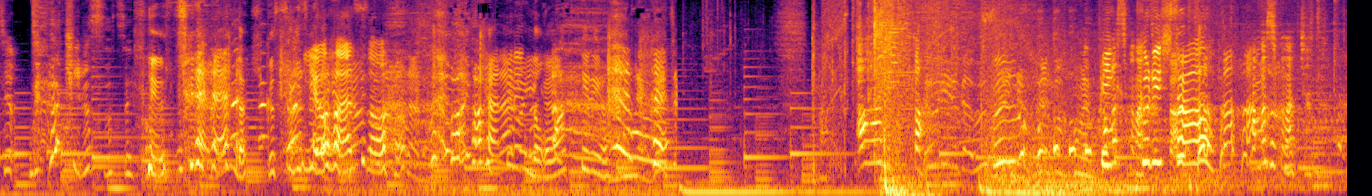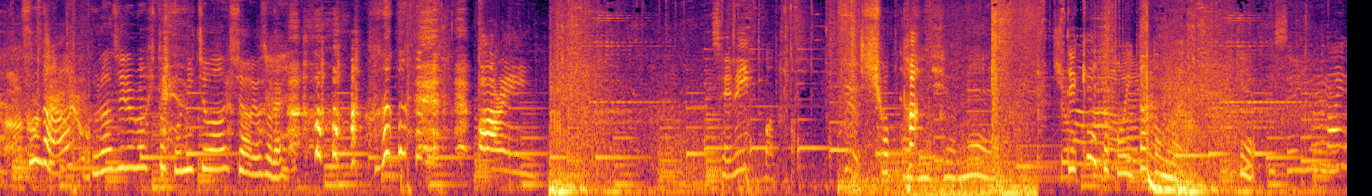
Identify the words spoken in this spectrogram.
強っキル数強い うちら連打低すぎ弱そう。キャラ連打終わってるよ びっくりした。楽しくなっちゃった。そうだブラジルの人こんにちは。しちゃうよそれ。バリン。チェリーコット。ショッかですよね。でけえとこいたと思う。うまいね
